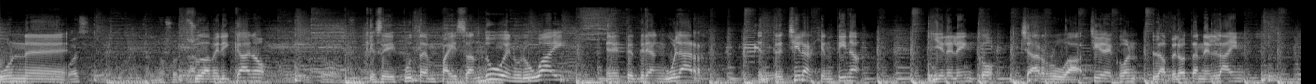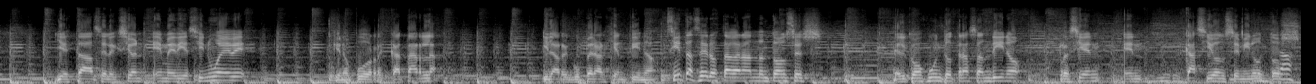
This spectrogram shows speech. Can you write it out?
Un eh, eh, sudamericano que se disputa en Paysandú, en Uruguay, en este triangular entre Chile, Argentina y el elenco charrúa. Chile con la pelota en el line y esta selección M19 que no pudo rescatarla y la recupera Argentina. 7 a 0 está ganando entonces el conjunto trasandino recién en casi 11 minutos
